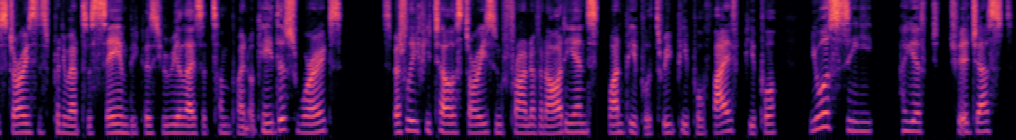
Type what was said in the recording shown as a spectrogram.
stories, it's pretty much the same because you realize at some point, okay, this works especially if you tell stories in front of an audience, one people, three people, five people, you will see how you have to adjust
